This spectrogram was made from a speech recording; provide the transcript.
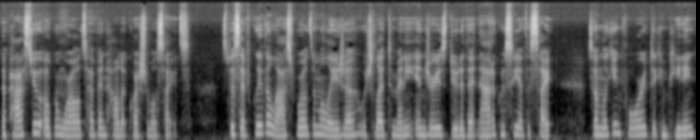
The past two Open Worlds have been held at questionable sites specifically the last Worlds in Malaysia, which led to many injuries due to the inadequacy of the site. So I'm looking forward to competing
